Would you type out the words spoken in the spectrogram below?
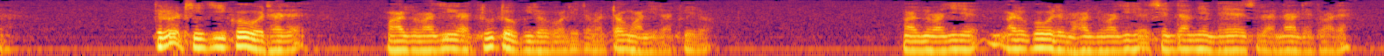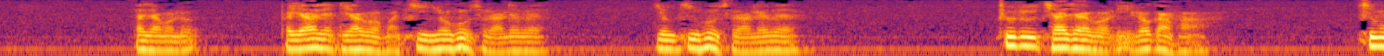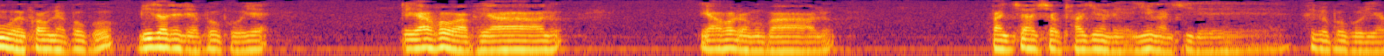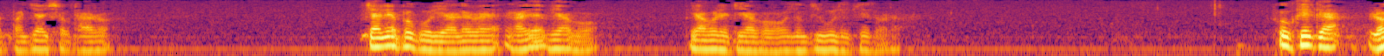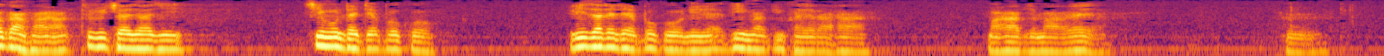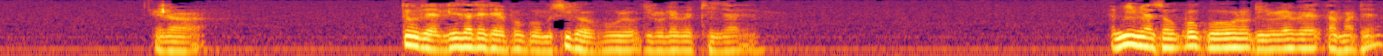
။သူတို့အထင်ကြီးကိုးဝယ်ထားတဲ့မဟာဗြဟ္မာကြီးကဒုတုတ်ပြီးတော့ဘောလေဒီမှာတောင်းပန်နေတာတွေ့တော့မဟာဗြဟ္မာကြီးရဲ့ငါတို့ကိုးဝယ်တဲ့မဟာဗြဟ္မာကြီးရဲ့အရှင်တမ်းမြင့်တယ်ဆိုတာနားလည်သွားတယ်။ ဒါကြောင့်မလို့ဘုရားနဲ့တရားပေါ်မှာကြည်ညိုမှုဆိုတာလည်းပဲယုံကြည်မှုဆိုတာလည်းပဲထူးထူးခြားခြားပေါ့ဒီလောကမှာရှိမှုဝယ်ကောင်းတဲ့ပုဂ္ဂိုလ်လေးစားတဲ့ပုဂ္ဂိုလ်ရဲ့တရားဟောပါဘုရားလို့တရားဟောတော်မူပါလို့ပัญจလျှောက်ထားခြင်းလည်းအရေးကရှိတယ်အဲ့လိုပုဂ္ဂိုလ်ကြီးကပัญจလျှောက်ထားတော့ ကျန်တဲ့ပုဂ္ဂိုလ်တွေကလည်းပဲငါရဲ့ဘုရားဘောဘုရားဟောတဲ့တရားဘောယုံကြည်မှုတွေဖြစ်သွားတာခုခေတ်ကလောကမှာထူးထူးခြားခြားကြီးရှိမှုတတ်တဲ့ပုဂ္ဂိုလ်လေးစားတဲ့ပုဂ္ဂိုလ်အနေနဲ့အတိမပြုခံရတာဟာမဟာပြမပဲဟွန်းအဲတော့ သူ့ရဲ့လေးစားတဲ့ပုဂ္ဂိုလ်မရှိတော့ဘူးလို့ဒီလိုလည်းပဲထင်ကြတယ်အမြင့်မြတ်ဆုံးပုဂ္ဂိုလ်လို့ဒီလိုလည်းပဲသတ်မှတ်တယ်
